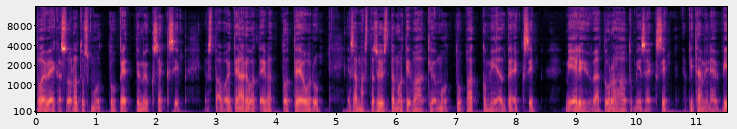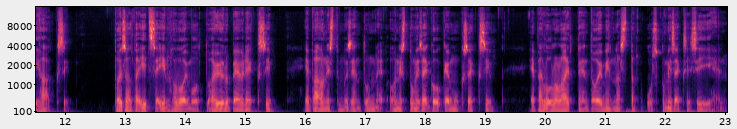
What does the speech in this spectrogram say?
Toiveikas odotus muuttuu pettymykseksi, jos tavoitearvot eivät toteudu, ja samasta syystä motivaatio muuttuu pakkomielteeksi, mielihyvä turhautumiseksi ja pitäminen vihaksi. Toisaalta itse inho voi muuttua ylpeydeksi, epäonnistumisen tunne onnistumisen kokemukseksi, epäluulolaitteen toiminnasta uskomiseksi siihen.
